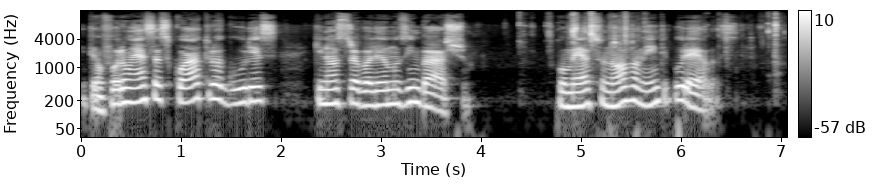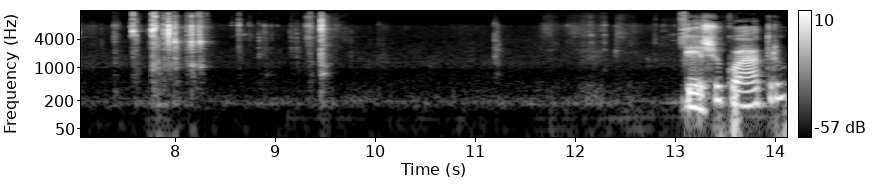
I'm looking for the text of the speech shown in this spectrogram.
Então, foram essas quatro agulhas que nós trabalhamos embaixo. Começo novamente por elas. Deixo quatro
